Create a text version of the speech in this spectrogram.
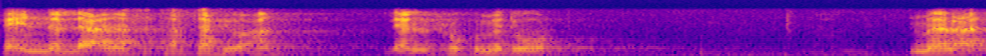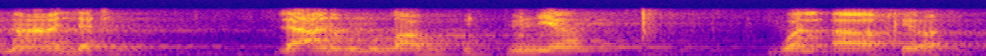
فإن اللعنة ترتفع عنه لأن الحكم يدور مع علته. لعنهم الله في الدنيا والآخرة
